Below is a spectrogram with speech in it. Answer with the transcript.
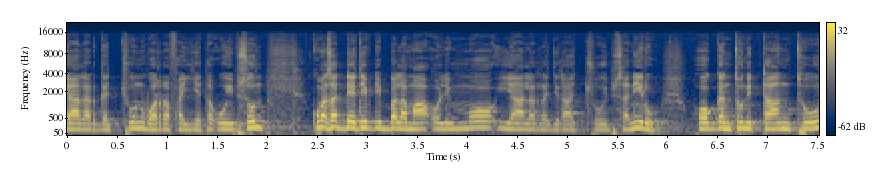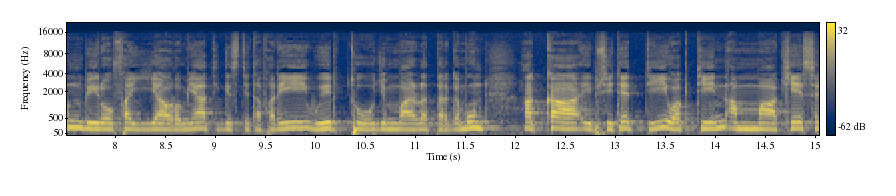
yaala argachuun warra fayye ta'uu ibsuun kuma saddeetiif dhibba lamaa ol immoo yaalarra jiraachuu ibsaniiru. Hooggantuun ittaantuun biiroo fayyaa Oromiyaa Tigisti Tafarii wiirtuu Jimmaa irratti argamuun akka ibsitetti waqtiin amma keessa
